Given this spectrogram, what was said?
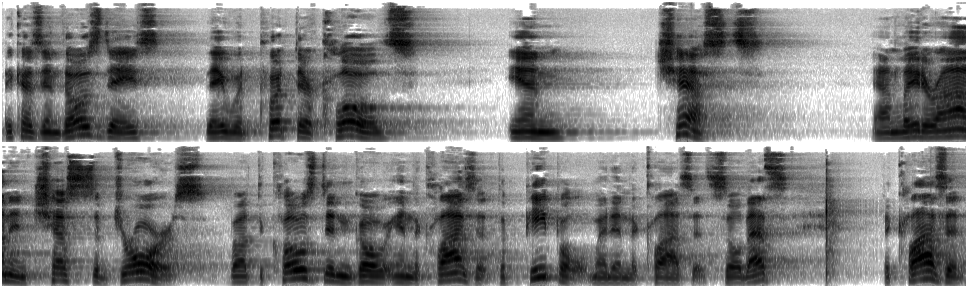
because in those days they would put their clothes in chests and later on in chests of drawers. But the clothes didn't go in the closet, the people went in the closet. So that's the closet.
